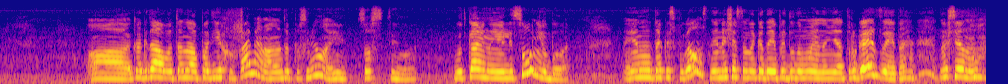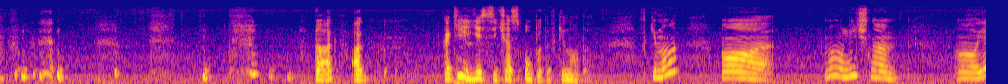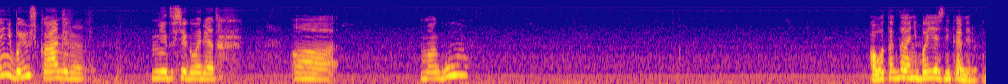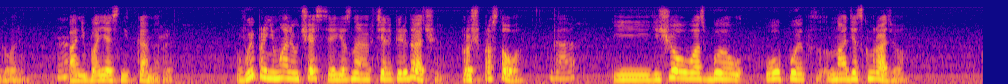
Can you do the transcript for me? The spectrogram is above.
А, когда вот она подъехала к камеру, она так посмотрела и застыла. Вот каменное лицо у нее было. И она так испугалась. Наверное, сейчас она, когда я приду домой, она меня отругает за это. Но все равно. Так, а какие есть сейчас опыты в кино-то? В кино, а, ну, лично, а, я не боюсь камеры. Мне это все говорят. А, могу А вот тогда о небоязни камеры поговорим. Мгм. О небоязни камеры. Вы принимали участие, я знаю, в телепередаче «Проще простого». Да. И еще у вас был опыт на детском радио.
